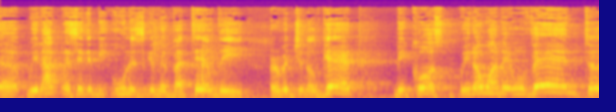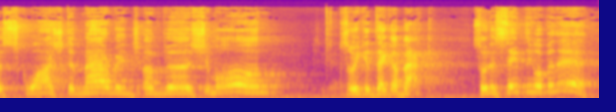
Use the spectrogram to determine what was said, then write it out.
uh, we're not going to say the mi'un is going to batil the original get because we don't want uven to squash the marriage of uh, Shimon so he can take her back. So the same thing over there.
